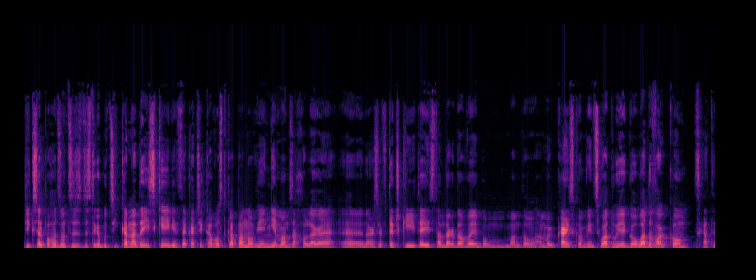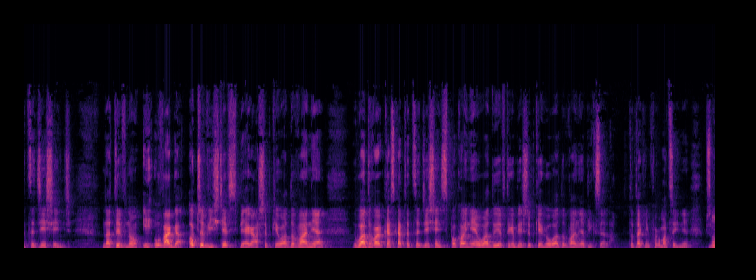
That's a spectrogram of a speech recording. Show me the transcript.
Pixel pochodzący z dystrybucji kanadyjskiej, więc taka ciekawostka, panowie. Nie mam za cholerę e, na razie wtyczki tej standardowej, bo mam tą amerykańską, więc ładuję go ładowarką z HTC 10 natywną. I uwaga, oczywiście wspiera szybkie ładowanie. Ładowarka z HTC 10 spokojnie ładuje w trybie szybkiego ładowania Pixela. To tak informacyjnie. No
